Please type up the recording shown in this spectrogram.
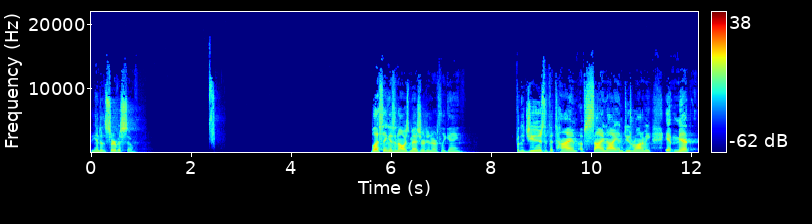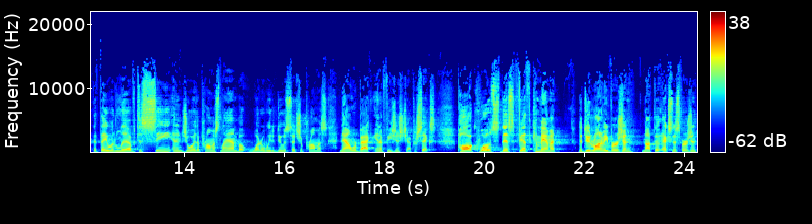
the end of the service. So, blessing isn't always measured in earthly gain. For the Jews at the time of Sinai and Deuteronomy, it meant that they would live to see and enjoy the promised land. But what are we to do with such a promise? Now we're back in Ephesians chapter 6. Paul quotes this fifth commandment, the Deuteronomy version, not the Exodus version,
